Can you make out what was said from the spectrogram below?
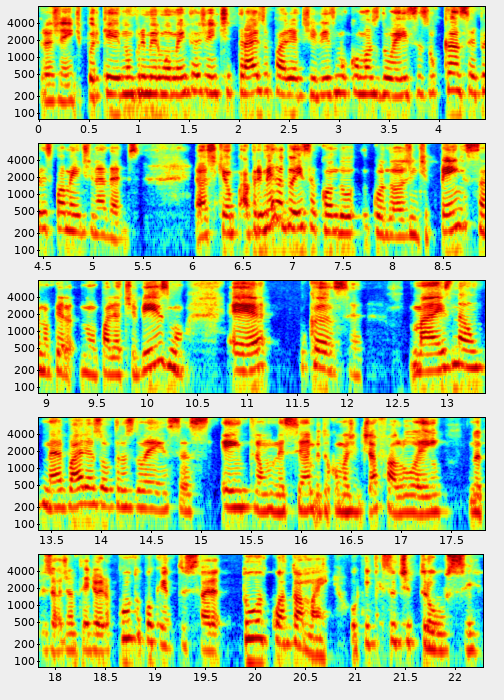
para gente, porque num primeiro momento a gente traz o paliativismo como as doenças, o câncer principalmente, né, Debs? Eu acho que a primeira doença quando, quando a gente pensa no, no paliativismo é o câncer. Mas não, né? Várias outras doenças entram nesse âmbito, como a gente já falou aí no episódio anterior. Conta um pouquinho da tua história, tua com a tua mãe. O que, que isso te trouxe?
